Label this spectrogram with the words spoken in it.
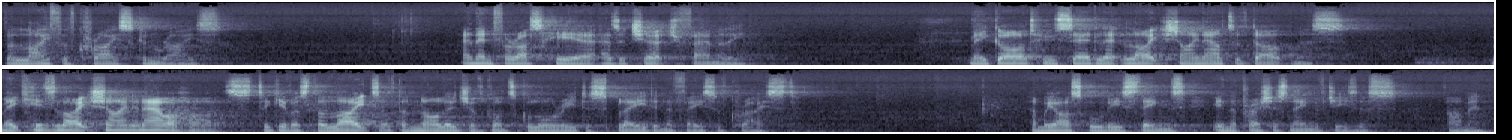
the life of Christ can rise. And then for us here as a church family, may God, who said, Let light shine out of darkness, make his light shine in our hearts to give us the light of the knowledge of God's glory displayed in the face of Christ. And we ask all these things in the precious name of Jesus. Amen.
